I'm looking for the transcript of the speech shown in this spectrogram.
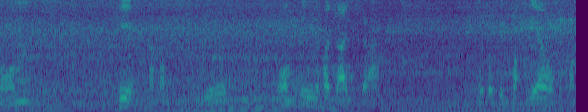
หอมเทศนะครับหรือหอมเปรย์ภาษาอีสานอันนี่ก็เป็นผักแก้วครับ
